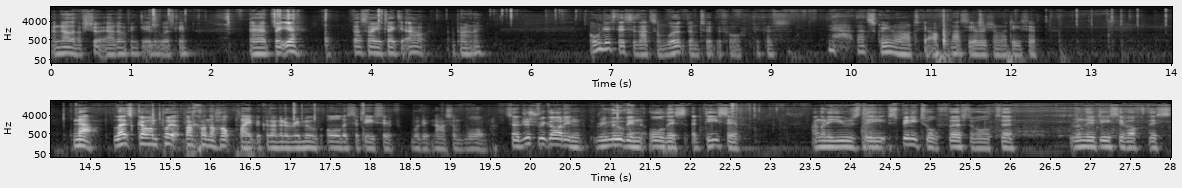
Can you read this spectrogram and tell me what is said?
And now that I've shut it, I don't think it is working. Uh, but yeah, that's how you take it out, apparently. I wonder if this has had some work done to it before because nah, that screen hard to get off. That's the original adhesive. Now, let's go and put it back on the hot plate because I'm going to remove all this adhesive with it nice and warm. So just regarding removing all this adhesive, I'm going to use the spinny tool first of all to run the adhesive off this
